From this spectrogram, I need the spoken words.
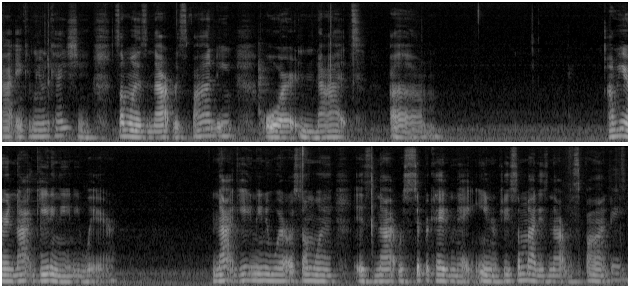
not in communication. Someone is not responding or not, um, I'm hearing not getting anywhere. Not getting anywhere or someone is not reciprocating that energy. Somebody's not responding.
